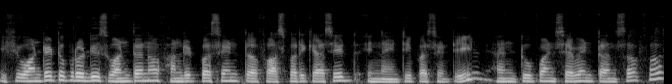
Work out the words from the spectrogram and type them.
if you wanted to produce 1 ton of 100 percent phosphoric acid in 90 percent yield and 2.7 tons of uh,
